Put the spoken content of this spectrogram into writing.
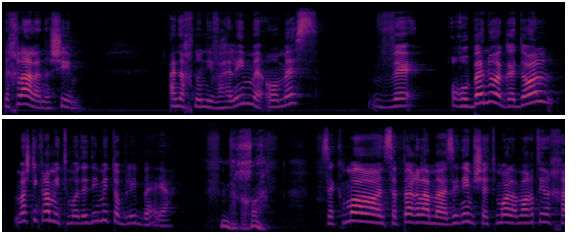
בכלל, אנשים. אנחנו נבהלים מהעומס, ורובנו הגדול, מה שנקרא, מתמודדים איתו בלי בעיה. נכון. זה כמו, נספר למאזינים שאתמול אמרתי לך,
